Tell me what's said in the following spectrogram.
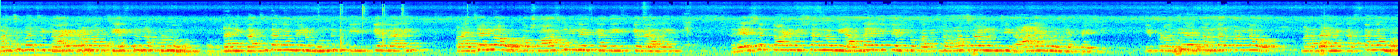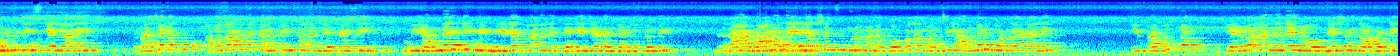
మంచి మంచి కార్యక్రమాలు చేస్తున్నప్పుడు దాన్ని ఖచ్చితంగా మీరు ముందుకు తీసుకెళ్ళాలి. ప్రజల్లో ఒక పాజిటివ్నెస్గా తీసుకెళ్ళాలి. రేషన్ కార్డు విషయంలో మీ అందరికీ తెలుసు పది సంవత్సరాల నుంచి రాలేవు అని చెప్పేసి. ఇప్పుడు వచ్చిన సందర్భంలో మరి దాన్ని ఖచ్చితంగా ముందుకు తీసుకెళ్ళాలి. ప్రజలకు అవగాహన కల్పించాలని చెప్పేసి మీ అందరికీ మీ మీడియా ద్వారా నేను తెలియజేయడం జరుగుతుంది. రానున్న ఎలక్షన్స్ కూడా మనం గొప్పగా మంచిగా అందరూ కొట్లాడాలి. ఈ ప్రభుత్వం గెలవాలన్నదే మా ఉద్దేశం కాబట్టి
